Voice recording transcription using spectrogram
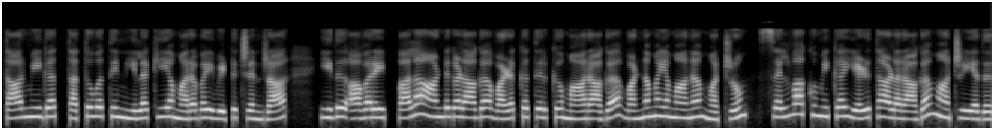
தார்மீக தத்துவத்தின் இலக்கிய மரபை விட்டுச் சென்றார். இது அவரை பல ஆண்டுகளாக வழக்கத்திற்கு மாறாக வண்ணமயமான மற்றும் செல்வாக்குமிக்க எழுத்தாளராக மாற்றியது.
